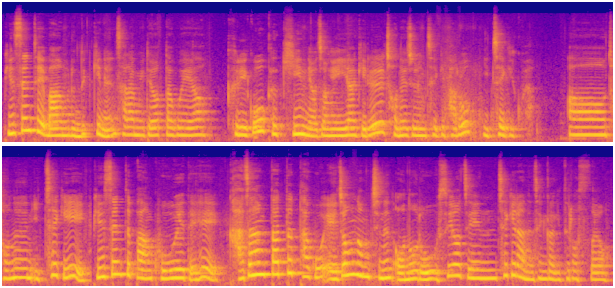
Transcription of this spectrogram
빈센트의 마음으로 느끼는 사람이 되었다고 해요. 그리고 그 긴 여정의 이야기를 전해주는 책이 바로 이 책이고요. 어, 저는 이 책이 빈센트 반 고흐에 대해 가장 따뜻하고 애정 넘치는 언어로 쓰여진 책이라는 생각이 들었어요.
